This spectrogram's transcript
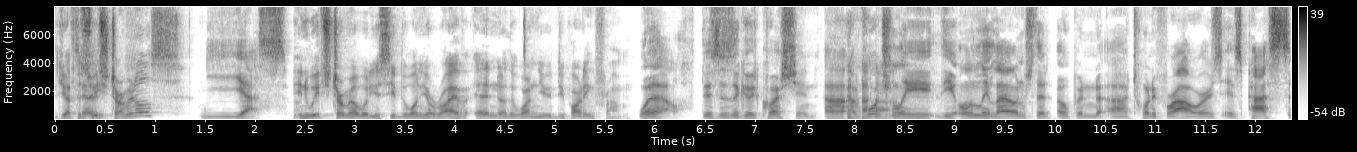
you have to switch terminals? Yes. In which terminal will you see the one you arrive in or the one you're departing from? Well, this is a good question. Uh, unfortunately, the only lounge that open uh, 24 hours is past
